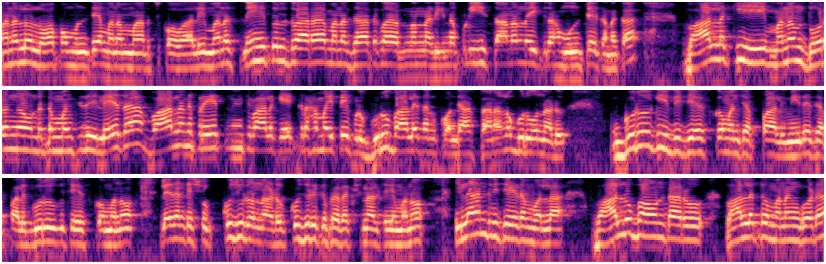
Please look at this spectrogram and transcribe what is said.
మనలో లోపం ఉంటే మనం మార్చుకోవాలి మన స్నేహితులు ద్వారా మన జాతకం ఎవరినన్నా అడిగినప్పుడు ఈ స్థానంలో ఈ గ్రహం ఉంటే కనుక వాళ్ళకి మనం దూరంగా ఉండటం మంచిది. లేదా వాళ్ళని ప్రయత్నించి వాళ్ళకి ఏ గ్రహం అయితే ఇప్పుడు గురువు బాగాలేదనుకోండి ఆ స్థానంలో గురువు ఉన్నాడు. గురువుకి ఇది చేసుకోమని చెప్పాలి మీరే చెప్పాలి. గురువుకి చేసుకోమనో లేదంటే కుజుడు ఉన్నాడు కుజుడికి ప్రదక్షిణాలు చేయమనో ఇలాంటివి చేయడం వల్ల వాళ్ళు బాగుంటారు వాళ్ళతో మనం కూడా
